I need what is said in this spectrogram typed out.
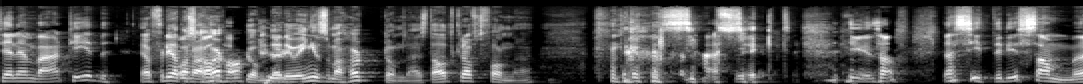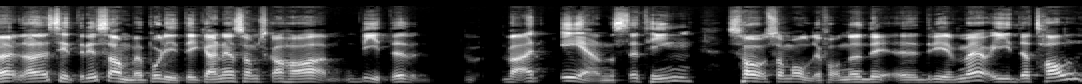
til enhver tid. Ja, fordi at de har hørt ha... om det. Det er jo ingen som har hørt om det Statkraftfondet. det er jo sinnssykt. der, sitter de samme, der sitter de samme politikerne som skal ha vite hver eneste ting så, som oljefondet driver med, i detalj.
